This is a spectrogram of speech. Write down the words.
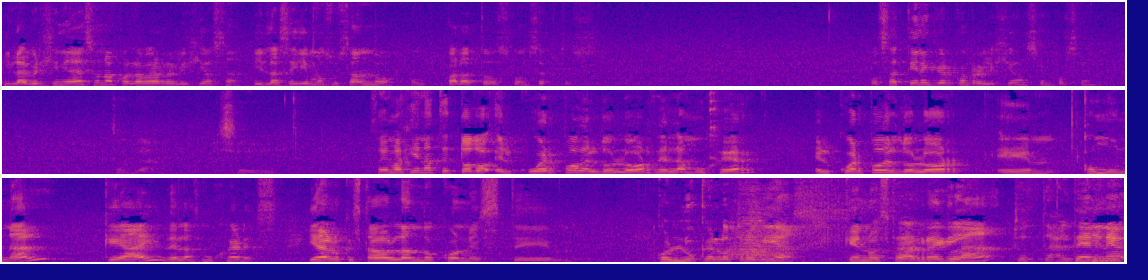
Y la virginidad es una palabra religiosa. Y la seguimos usando para todos conceptos. O sea, tiene que ver con religión, 100%. Total. Sí. O sea, imagínate todo el cuerpo del dolor de la mujer, el cuerpo del dolor eh, comunal que hay de las mujeres. Y era lo que estaba hablando con este con Luca el otro día, que nuestra regla Total, tiene- viene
